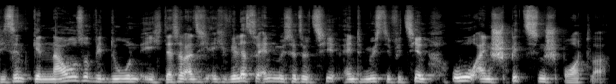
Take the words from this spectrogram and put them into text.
Die sind genauso wie du und ich. Deshalb, also ich, ich will das so entmystifizieren. Oh, ein Spitzensportler.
